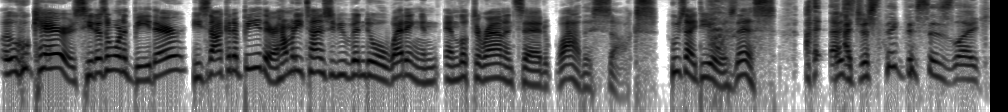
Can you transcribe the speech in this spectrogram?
uh, who cares? He doesn't want to be there. He's not going to be there. How many times have you been to a wedding and, and looked around and said, wow, this sucks? Whose idea was this? I, I just think this is like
